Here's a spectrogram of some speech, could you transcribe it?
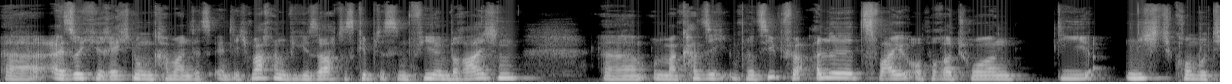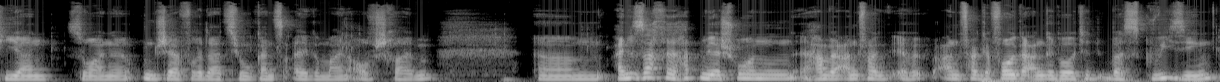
Äh, all solche Rechnungen kann man letztendlich machen. Wie gesagt, das gibt es in vielen Bereichen. Ähm, und man kann sich im Prinzip für alle zwei Operatoren, die nicht kommutieren, so eine Unschärferelation ganz allgemein aufschreiben. Ähm, eine Sache hatten wir schon, haben wir Anfang, äh, Anfang der Folge angedeutet, über Squeezing,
